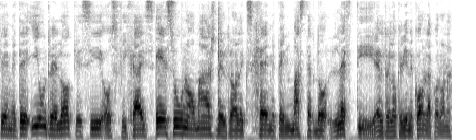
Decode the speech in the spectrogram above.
GMT y un reloj que si os fijáis es un homage del Rolex GMT Master 2 Lefty, el reloj que viene con la corona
